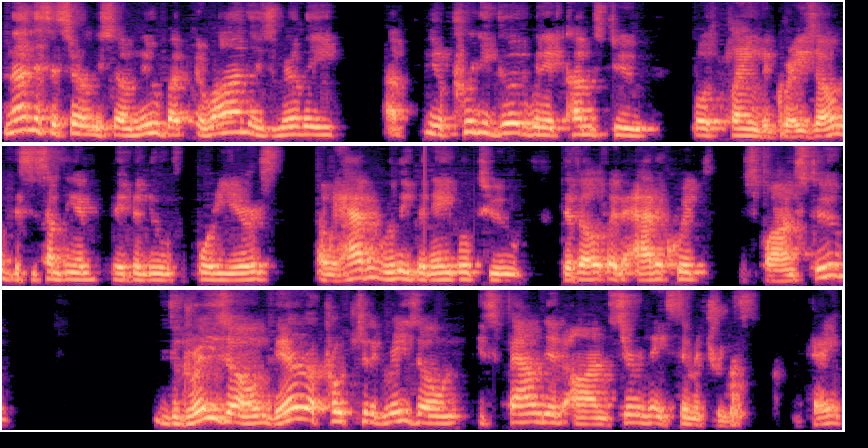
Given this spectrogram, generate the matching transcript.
not necessarily so new, but Iran is really, uh, you know, pretty good when it comes to both playing the gray zone. This is something that they've been doing for 40 years, and we haven't really been able to develop an adequate response to. The gray zone, their approach to the gray zone is founded on certain asymmetries. Okay.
